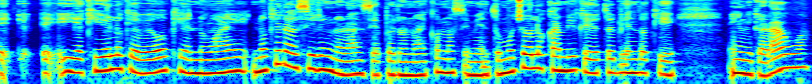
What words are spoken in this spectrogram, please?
eh, eh, y aquí yo lo que veo que no hay, no quiero decir ignorancia, pero no hay conocimiento. Muchos de los cambios que yo estoy viendo aquí en Nicaragua,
